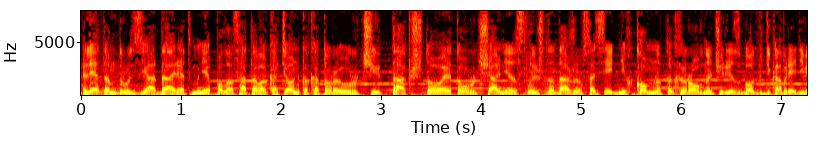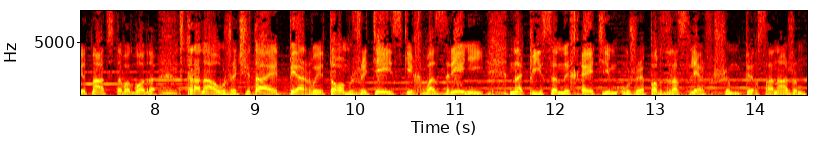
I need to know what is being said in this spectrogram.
Летом друзья дарят мне полосатого котенка, который урчит так, что это урчание слышно даже в соседних комнатах. И ровно через год, в декабре 19 года, страна уже читает первый том житейских воззрений, написанных этим уже повзрослевшим персонажем.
